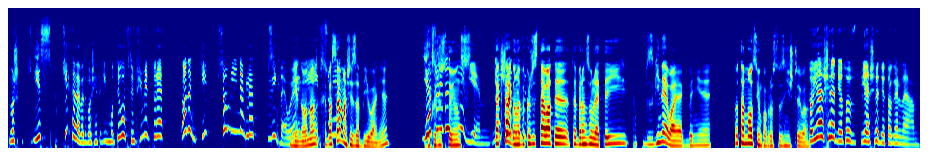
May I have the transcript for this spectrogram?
To masz, jest kilka nawet właśnie takich motywów w tym filmie, które one co mi nagle zniknęły. nie no, ona w chyba sumie sama się zabiła, nie? Ja Wykorzystując... Nie wiem. Ja Tak, tak, ona wy- wykorzystała te, te bransolety i zginęła jakby, nie... No ta moc ją po prostu zniszczyła. To ja średnio to, ja średnio to ogarnęłam.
